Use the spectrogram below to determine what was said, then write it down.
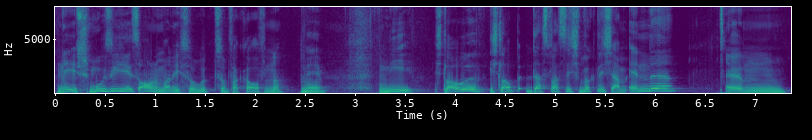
Nee, Schmusi ist auch immer nicht so gut zum Verkaufen, ne? Nee. Nie. Ich glaube, ich glaube, das, was sich wirklich am Ende, ähm,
